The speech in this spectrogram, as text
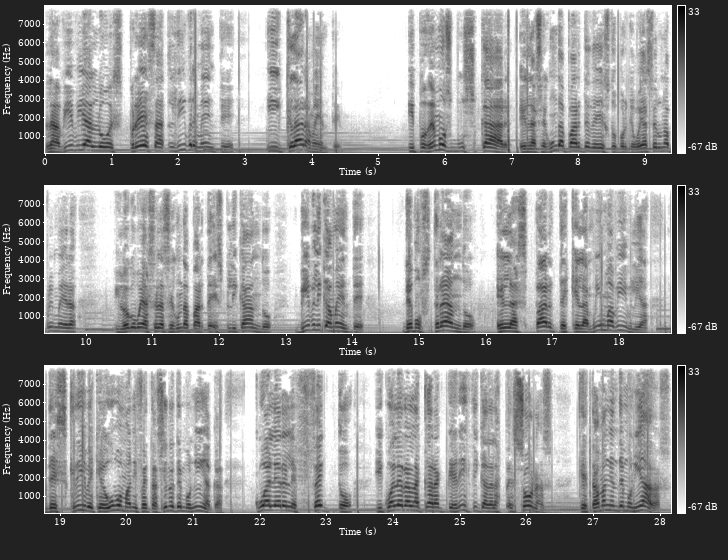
la Biblia lo expresa libremente y claramente. Y podemos buscar en la segunda parte de esto, porque voy a hacer una primera y luego voy a hacer la segunda parte explicando bíblicamente, demostrando en las partes que la misma Biblia describe que hubo manifestaciones demoníacas, cuál era el efecto y cuál era la característica de las personas que estaban endemoniadas,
